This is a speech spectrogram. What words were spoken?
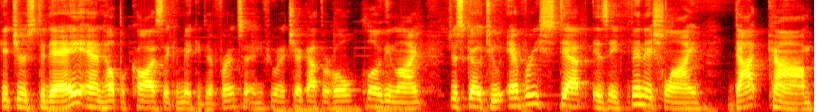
Get yours today and help a cause that can make a difference. And if you want to check out their whole clothing line, just go to everystepisafinishline.com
